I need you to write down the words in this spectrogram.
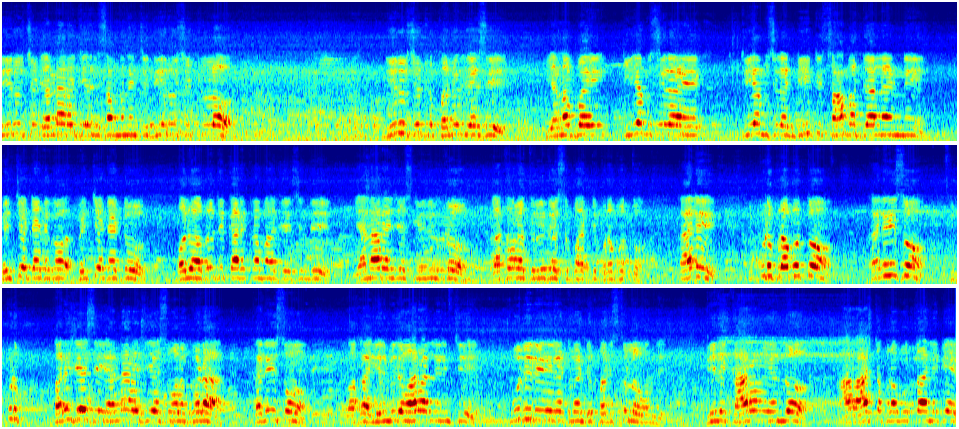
నీరు చెట్టు ఎన్ఆర్ఎస్ఎస్కి సంబంధించి నీరు చెట్లలో నీరు చెట్లు పనులు చేసి ఎనభై టీఎంసీల టీఎంసీల నీటి సామర్థ్యాన్ని పెంచేటట్టుగా పెంచేటట్టు పలు అభివృద్ధి కార్యక్రమాలు చేసింది ఎన్ఆర్ఐజెస్ నిధులతో గతంలో తెలుగుదేశం పార్టీ ప్రభుత్వం. కానీ ఇప్పుడు ప్రభుత్వం కనీసం ఇప్పుడు పనిచేసే ఎన్ఆర్ఐజిఎస్ వాళ్ళకు కూడా కనీసం ఒక ఎనిమిది వారాల నుంచి కూలీ లేనటువంటి పరిస్థితుల్లో ఉంది. దీనికి కారణం ఏందో ఆ రాష్ట్ర ప్రభుత్వానికే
